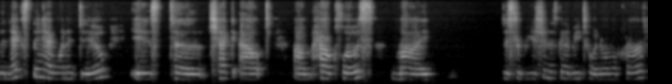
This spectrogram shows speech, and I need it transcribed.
the next thing I want to do is to check out um, how close my distribution is going to be to a normal curve.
